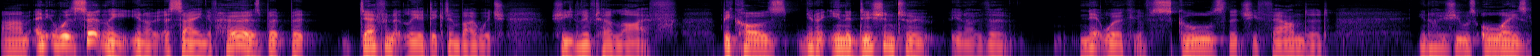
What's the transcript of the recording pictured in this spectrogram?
Um, and it was certainly, you know, a saying of hers, but but definitely a dictum by which she lived her life. Because you know, in addition to you know the network of schools that she founded, you know, she was always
